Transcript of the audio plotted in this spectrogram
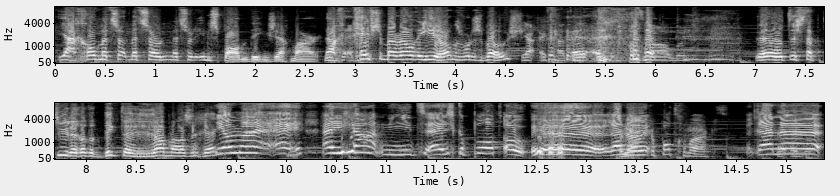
Ja, gewoon met zo'n met zo'n met zo'n inspan ding, zeg maar. Nou, ge- geef ze maar wel weer hier, anders worden ze boos. Ja, ik ga het Eh, eh, eh, Ondertussen staat Tuur al dat ding te rammen als een gek. Ja, maar hij, hij gaat niet. Hij is kapot. Oh, Heb jij hem rennen, kapot gemaakt? rennen,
